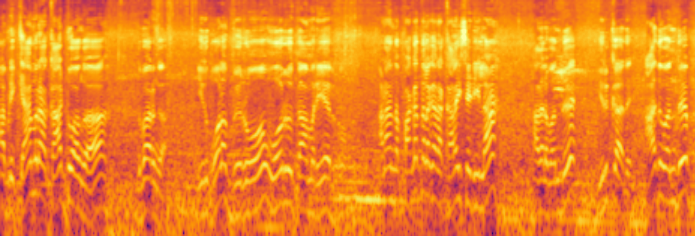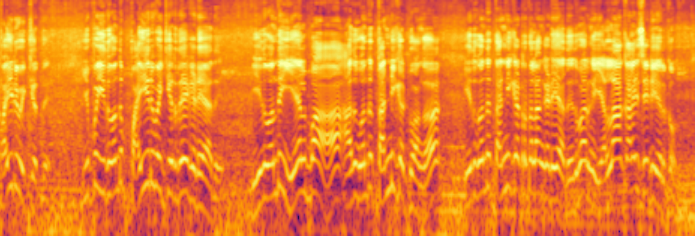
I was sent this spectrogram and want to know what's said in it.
அப்படி கேமரா காட்டுவாங்க. இது பாருங்க. இது போல் வெறும் ஒரு தாமரையே இருக்கும். ஆனால் அந்த பக்கத்தில் இருக்கிற களை செடியெலாம் அதில் வந்து இருக்காது. அது வந்து பயிர் வைக்கிறது. இப்போ இது வந்து பயிர் வைக்கிறதே கிடையாது. இது வந்து இயல்பாக அது வந்து தண்ணி கட்டுவாங்க. இது வந்து தண்ணி கட்டுறதெல்லாம் கிடையாது. இது பாருங்கள் எல்லா கலை செடியும் இருக்கும்.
